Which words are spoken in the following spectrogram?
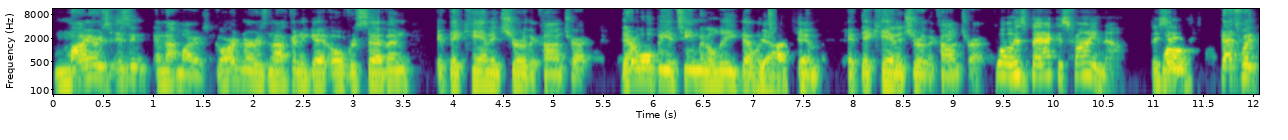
Myers isn't, and not Myers. Gardiner is not going to get over seven if they can't insure the contract. There won't be a team in the league that would Yeah. touch him if they can't insure the contract. Well, his back is fine now. They say, that's what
